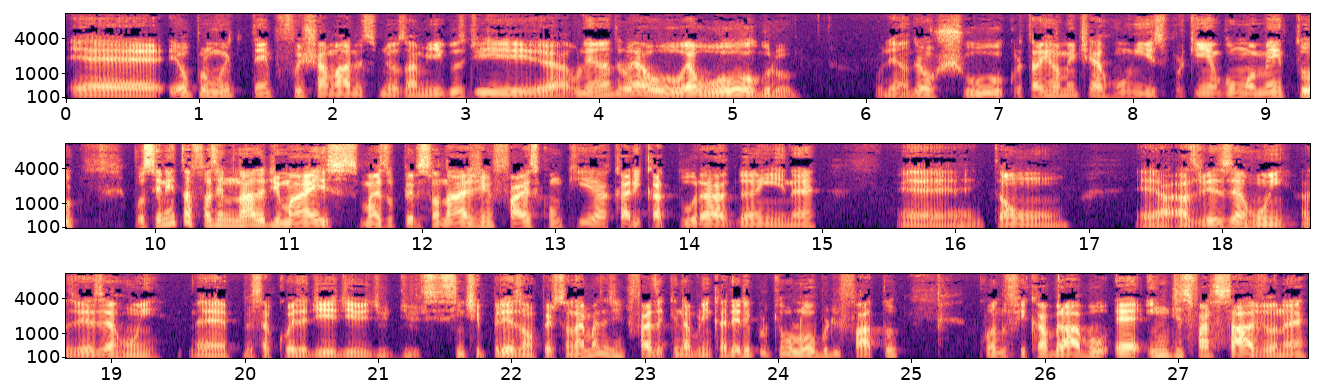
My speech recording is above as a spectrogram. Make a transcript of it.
É, eu, por muito tempo, fui chamado, esses meus amigos, de. Ah, o Leandro é o, é o ogro, o Leandro é o chucro, tá? E realmente é ruim isso, porque em algum momento você nem tá fazendo nada demais, mas o personagem faz com que a caricatura ganhe, né? É, então, é, às vezes é ruim, às vezes é ruim. É, essa coisa de, de, de, de, se sentir preso a um personagem, mas a gente faz aqui na brincadeira porque o lobo, de fato, quando fica brabo, é indisfarçável, né?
